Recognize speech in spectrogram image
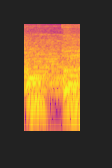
Thank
